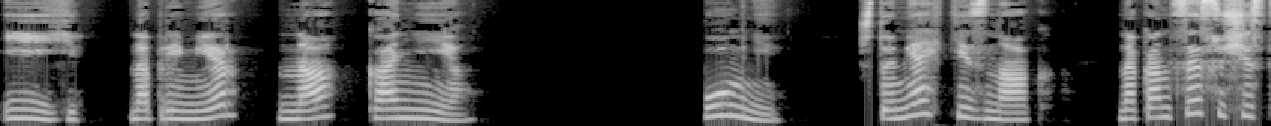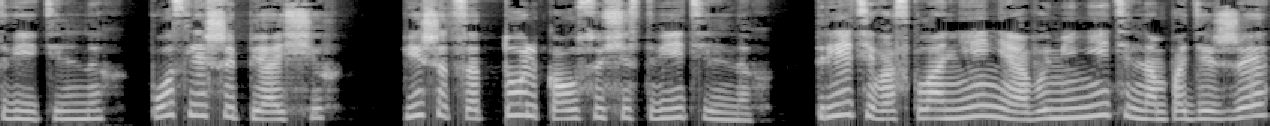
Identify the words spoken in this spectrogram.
«ий», например, «на коне». Помни, что мягкий знак на конце существительных после шипящих пишется только у существительных третьего склонения в именительном падеже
